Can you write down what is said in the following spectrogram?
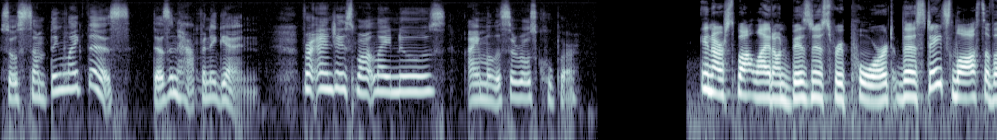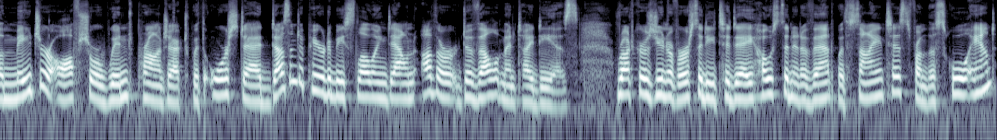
so something like this doesn't happen again. For NJ Spotlight News, I'm Melissa Rose Cooper. In our Spotlight on Business report, the state's loss of a major offshore wind project with Orsted doesn't appear to be slowing down other development ideas. Rutgers University today hosted an event with scientists from the school and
